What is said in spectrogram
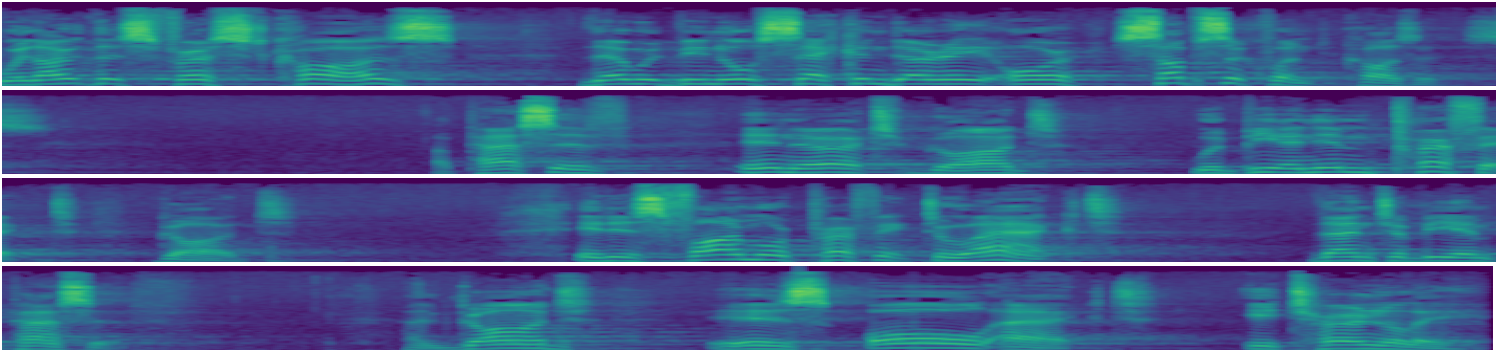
Without this first cause, there would be no secondary or subsequent causes. A passive, inert God would be an imperfect God. It is far more perfect to act than to be impassive. And God is all act eternally.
